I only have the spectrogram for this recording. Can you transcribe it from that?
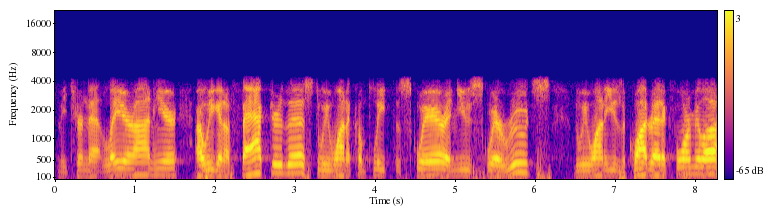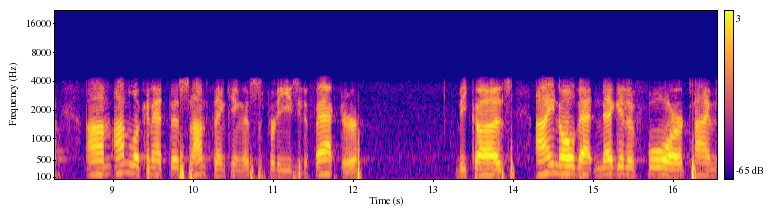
Let me turn that layer on here. Are we going to factor this? Do we want to complete the square and use square roots? Do we want to use a quadratic formula? Um, I'm looking at this and I'm thinking this is pretty easy to factor because I know that negative 4 times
